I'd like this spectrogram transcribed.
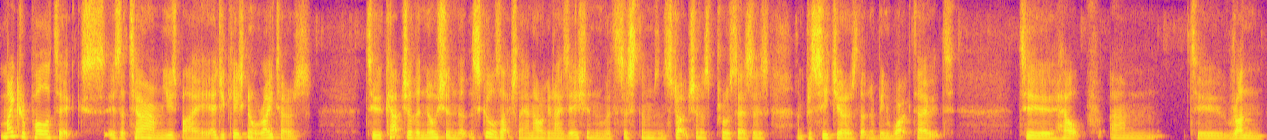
Micropolitics is a term used by educational writers to capture the notion that the school is actually an organisation with systems and structures, processes, and procedures that have been worked out to help um, to run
